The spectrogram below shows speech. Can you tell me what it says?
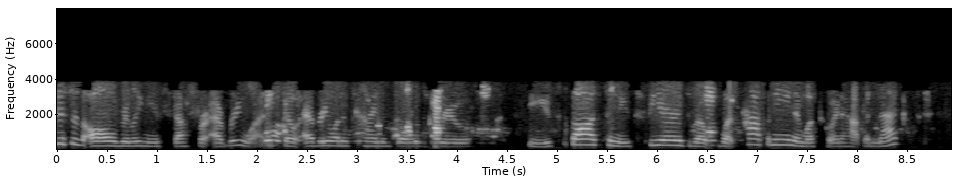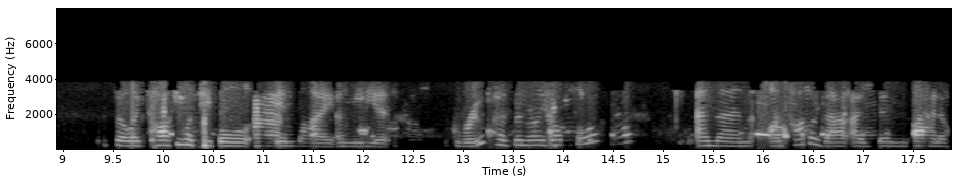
this is all really new stuff for everyone. So everyone is kind of going through these thoughts and these fears about what's happening and what's going to happen next. So like talking with people in my immediate group has been really helpful. And then on top of that i've been kind of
